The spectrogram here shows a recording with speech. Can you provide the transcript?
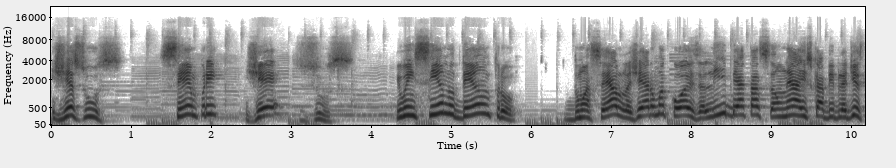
Jesus. Sempre Jesus. E o ensino dentro de uma célula gera uma coisa, libertação, não é isso que a Bíblia diz?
